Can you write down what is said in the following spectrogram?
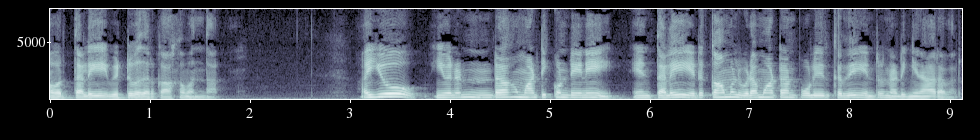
அவர் தலையை வெட்டுவதற்காக வந்தான். ஐயோ இவனுடன் நன்றாக மாட்டிக்கொண்டேனே. என் தலையை எடுக்காமல் விடமாட்டான் போலிருக்கிறதே என்று நடுங்கினார் அவர்.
